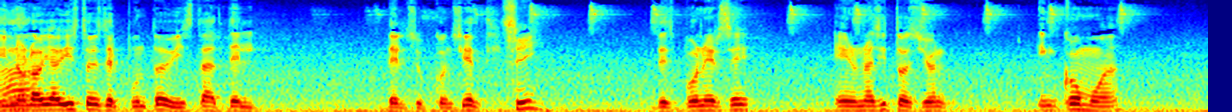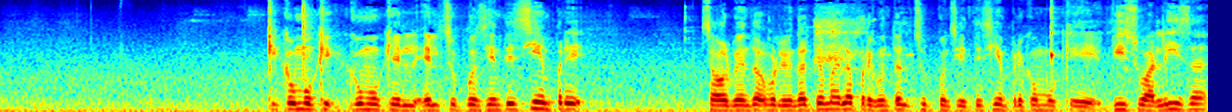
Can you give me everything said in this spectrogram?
Y no lo había visto desde el punto de vista del, del subconsciente. Sí, De ponerse en una situación incómoda que como que, como que el, el subconsciente siempre, o sea, volviendo, volviendo al tema de la pregunta, el subconsciente siempre como que visualiza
